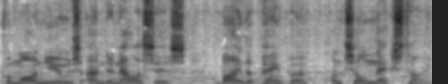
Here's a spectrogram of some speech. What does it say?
For more news and analysis, buy the paper. Until next time.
